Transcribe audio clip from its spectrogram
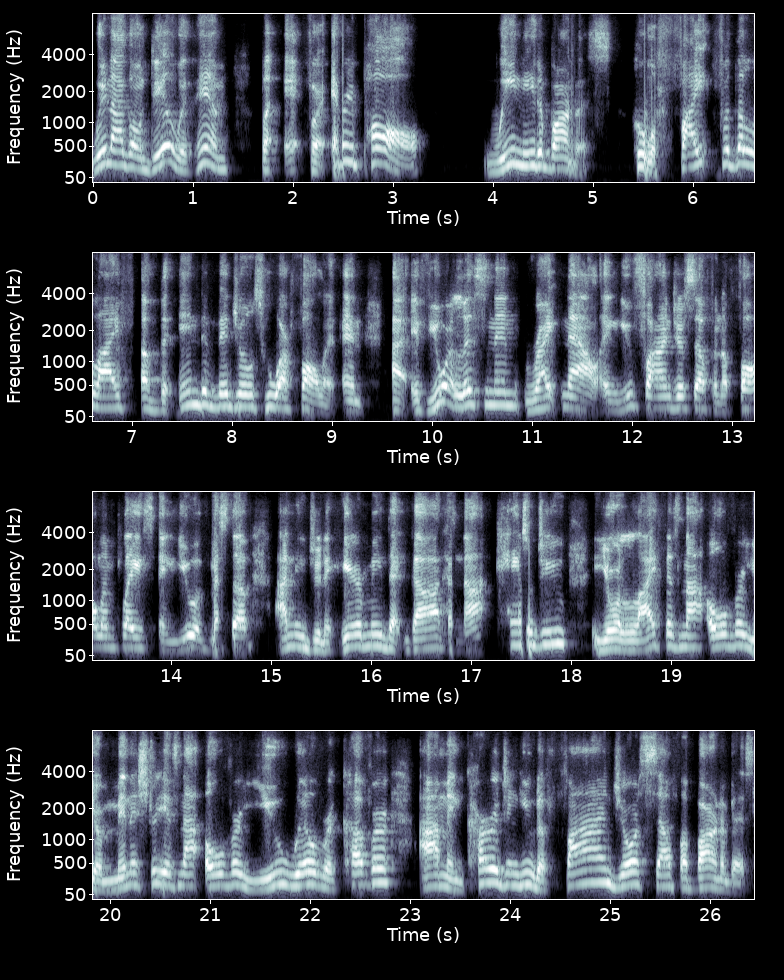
we're not going to deal with him. But for every Paul, we need a Barnabas who will fight for the life of the individuals who are fallen. And uh, if you are listening right now and you find yourself in a fallen place and you have messed up, I need you to hear me that God has not canceled you. Your life is not over. Your ministry is not over. You will recover. I'm encouraging you to find yourself a Barnabas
